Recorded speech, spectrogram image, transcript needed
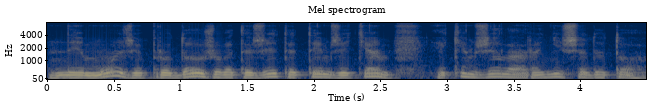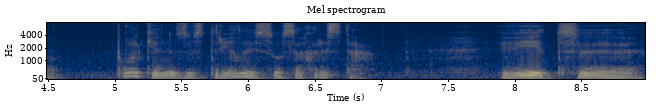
не може продовжувати жити тим життям, яким жила раніше до того, поки не зустріла Ісуса Христа. Від е,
